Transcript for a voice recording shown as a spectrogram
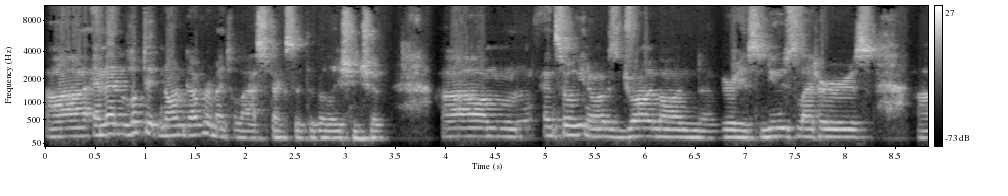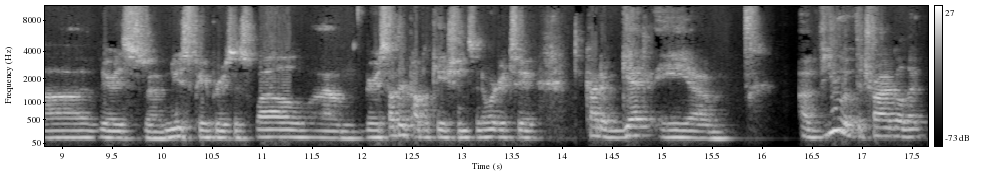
uh, and then looked at non-governmental aspects of the relationship. Um, and so, you know, I was drawing on uh, various newsletters, uh, various uh, newspapers as well, um, various other publications in order to, to kind of get a um, a view of the triangle that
